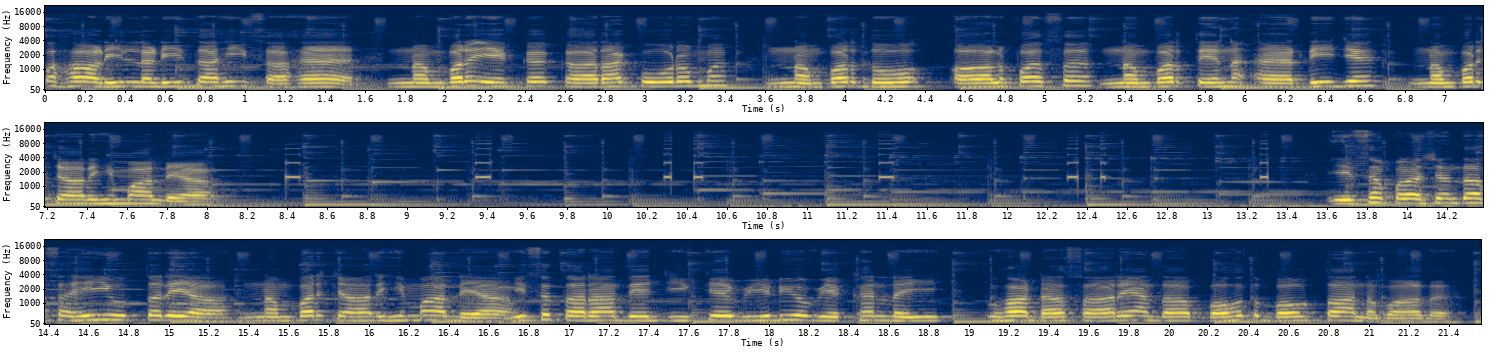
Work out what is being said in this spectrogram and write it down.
ਪਹਾੜੀ ਲੜੀ ਦਾ ਹਿੱਸਾ ਹੈ? Number 1 Karakoram. Number 2 Alps. Number 3 Andes. Number 4 Himalaya. ਇਸ ਪ੍ਰਸ਼ਨ ਦਾ ਸਹੀ ਉੱਤਰ ਆ, ਨੰਬਰ 4 ਹਿਮਾਲਿਆ। ਇਸ ਤਰ੍ਹਾਂ ਦੇ ਜੀਕੇ ਵੀਡੀਓ ਵੇਖਣ ਲਈ ਤੁਹਾਡਾ ਸਾਰਿਆਂ ਦਾ ਬਹੁਤ ਬਹੁਤ ਧੰਨਵਾਦ।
